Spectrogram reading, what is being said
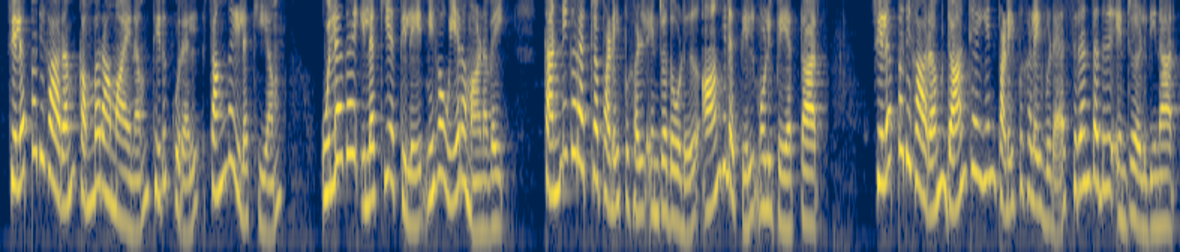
சிலப்பதிகாரம் கம்பராமாயணம் திருக்குறள் சங்க இலக்கியம் உலக இலக்கியத்திலே மிக உயரமானவை. தன்னிகரற்ற படைப்புகள் என்றதோடு ஆங்கிலத்தில் மொழிபெயர்த்தார். சிலப்பதிகாரம் டான்டேயின் படைப்புகளை விட சிறந்தது என்று எழுதினார்.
